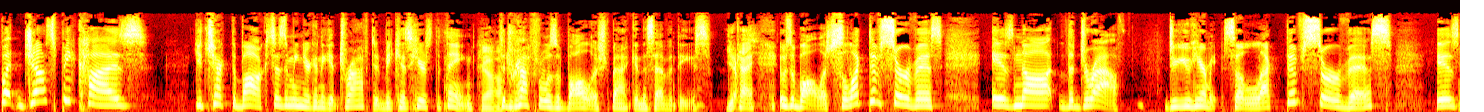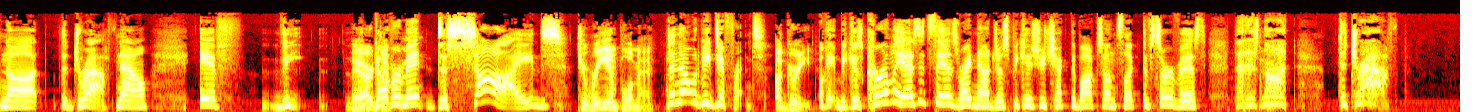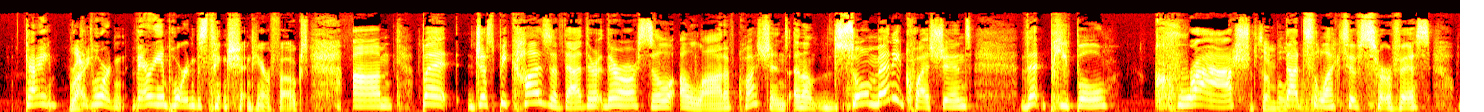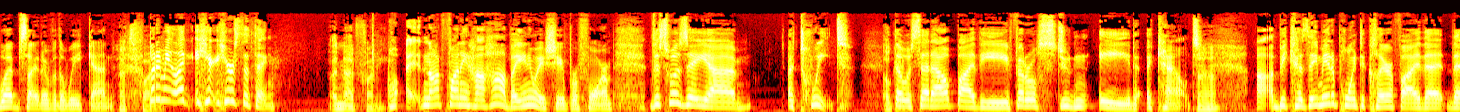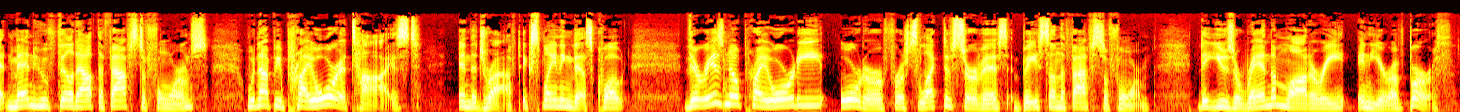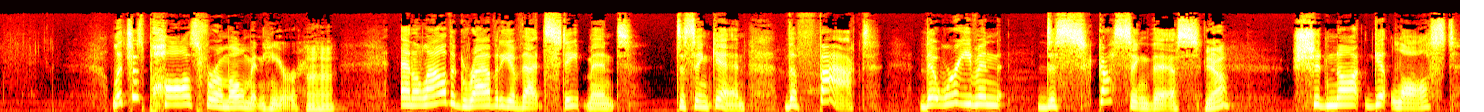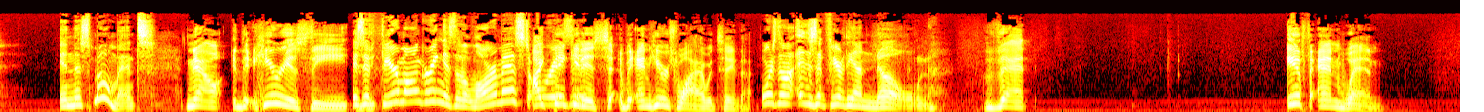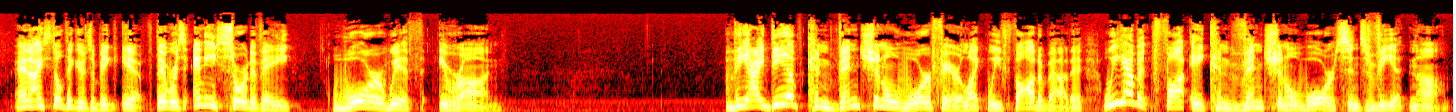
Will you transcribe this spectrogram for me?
But just because you check the box doesn't mean you're going to get drafted because here's the thing Yeah. the draft was abolished back in the 70s. Yes. Okay. It was abolished. Selective service is not the draft. Do you hear me? Selective service is not the draft. Now, if the, the different. government decides, To re-implement. then that would be different. Agreed. Okay, because currently, as it stands right now, just because you check the box on selective service, that is not the draft. Okay, Right. Important, very important distinction here, folks. Um, but just because of that, there there are still a lot of questions, and so many questions that people crashed that selective service website over the weekend. That's funny. But I mean, like, here, here's the thing Uh, not funny. not funny, haha, by any way, shape, or form. This was a uh, a tweet that was set out by the Federal Student Aid account uh, because they made a point to clarify that that men who filled out the FAFSA forms would not be prioritized in the draft, explaining this quote. There is no priority order for selective service based on the FAFSA form. They use a random lottery in year of birth. Let's just pause for a moment here uh-huh. and allow the gravity of that statement to sink in. The fact that we're even discussing this Yeah. should not get lost in this moment. Now, here is the. Is it fear mongering? Is it alarmist? I think is it is, and here's why I would say that. Or is it, not, is it fear of the unknown? that if and when, and I still think there's a big if, there was any sort of a war with Iran, the idea of conventional warfare, like we've thought about it, we haven't fought a conventional war since Vietnam.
